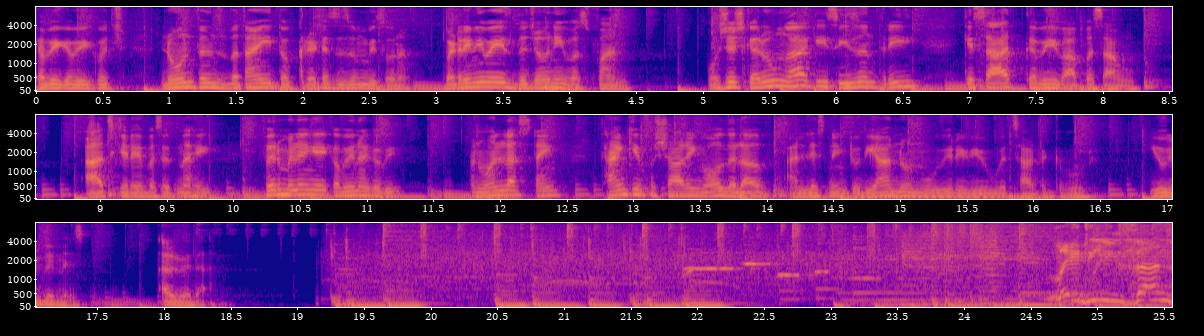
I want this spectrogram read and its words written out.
कभी कभी कुछ नॉन फ़िल्म बताई तो क्रिटिसिज्म भी सुना but anyways the journey was fun कोशिश करूँगा कि सीज़न थ्री के साथ कभी वापस आऊँ। आज के लिए बस इतना ही। फिर मिलेंगे कभी ना कभी। And one last time thank you for sharing all the love and listening to the unknown movie review with Sarthak Kapoor you will be missed अलविदा Ladies and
